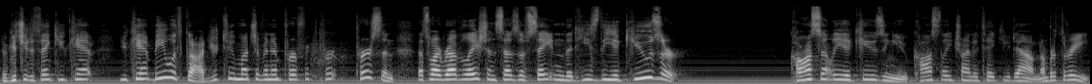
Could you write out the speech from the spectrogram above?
He'll get you to think you can't, you can't be with God. You're too much of an imperfect per- person. That's why Revelation says of Satan that he's the accuser constantly accusing you, constantly trying to take you down. Number three,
